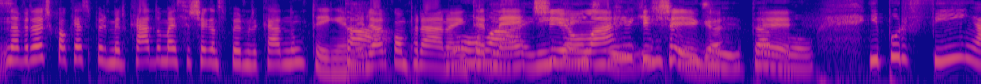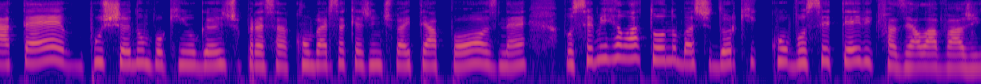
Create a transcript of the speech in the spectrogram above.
na verdade, qualquer supermercado, mas você chega no supermercado não tem. É Tá. melhor comprar na Online, internet entendi, online que entendi, chega. Tá É. bom. E por fim, até puxando um pouquinho o gancho para essa conversa que a gente vai ter após, né? Você me relatou no bastidor que você teve que fazer a lavagem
